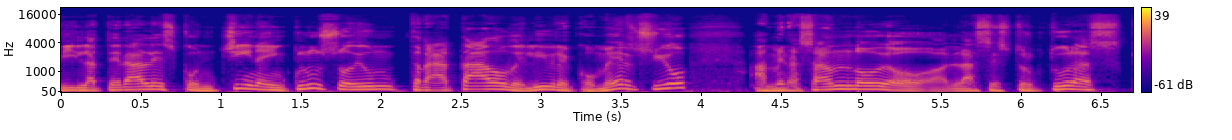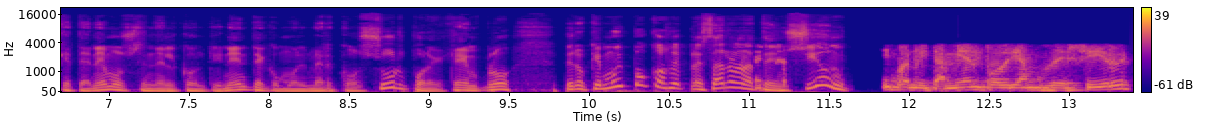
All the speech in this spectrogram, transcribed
bilaterales con China, incluso de un tratado de libre comercio, amenazando las estructuras que tenemos en el continente, como el Mercosur, por ejemplo, pero que muy pocos le prestaron atención. Y bueno, y también podríamos decir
